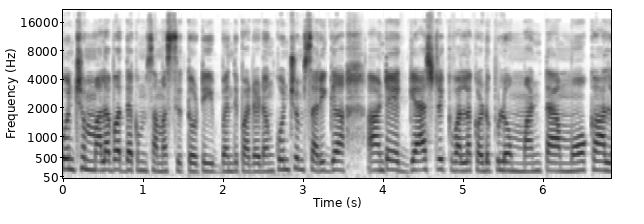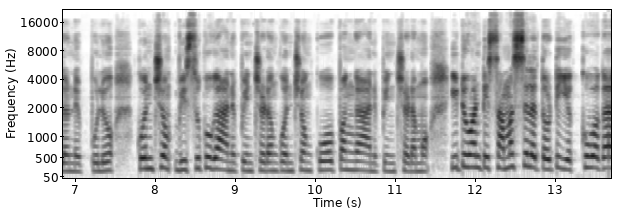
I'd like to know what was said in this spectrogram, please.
కొంచెం మలబద్ధకం సమస్యతోటి ఇబ్బంది పడడం కొంచెం సరిగ్గా అంటే గ్యాస్ట్రిక్ వల్ల కడుపులో మంట మోకాళ్ళ నొప్పులు కొంచెం విసుగుగా అనిపించడం కొంచెం కోపంగా అనిపించడము ఇటువంటి సమస్యలతోటి ఎక్కువగా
